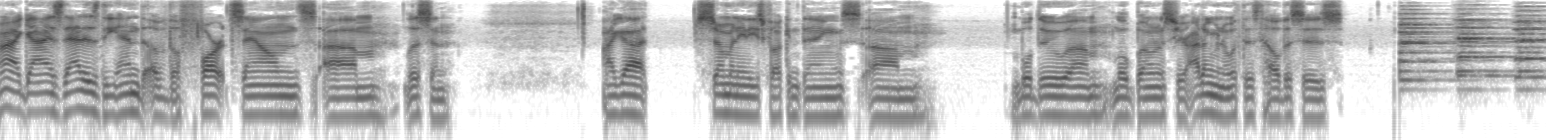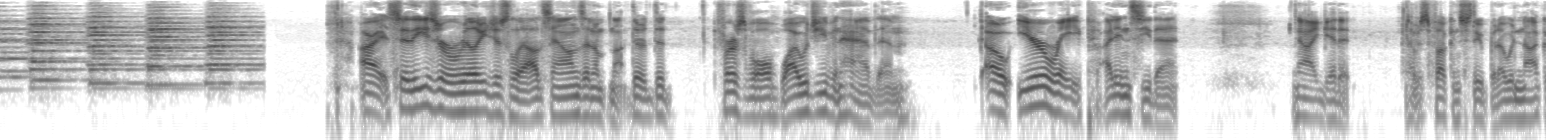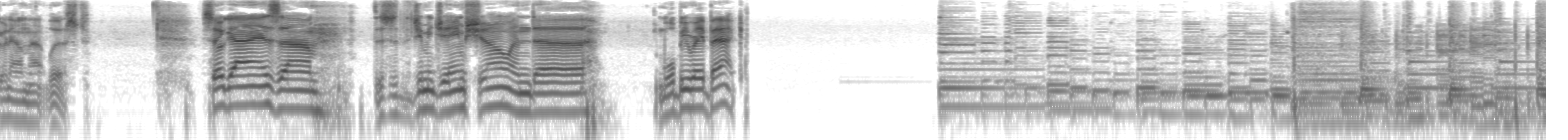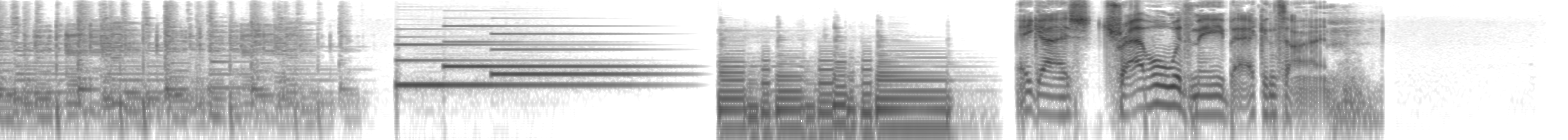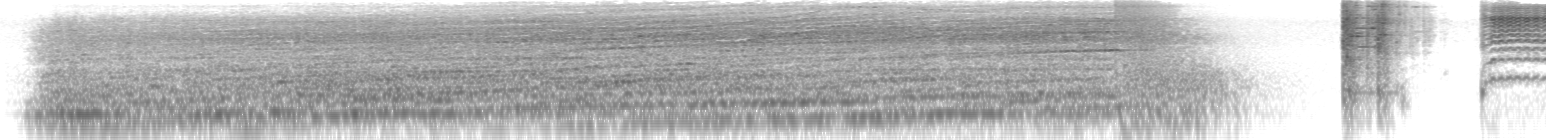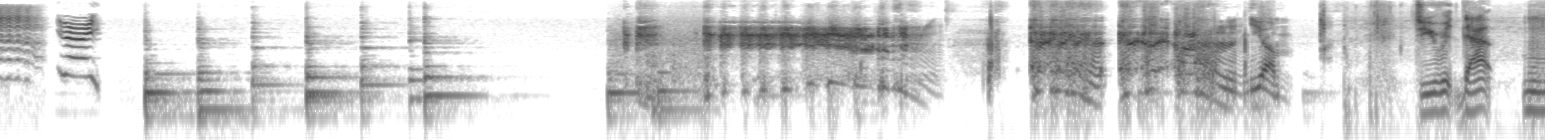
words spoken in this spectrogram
All right, guys, that is the end of the fart sounds. Um, listen, I got so many of these fucking things. Um, we'll do um, a little bonus here. I don't even know what this hell this is. All right, so these are really just loud sounds, and I'm not. They're the. First of all, why would you even have them? Oh, ear rape. I didn't see that. Now I get it. That was fucking stupid. I would not go down that list. So, guys, um, this is the Jimmy James Show, and uh, we'll be right back. Hey guys, travel with me back in time.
